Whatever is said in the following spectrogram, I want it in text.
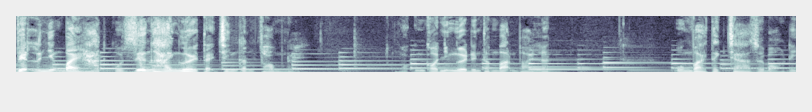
viết lên những bài hát của riêng hai người tại chính căn phòng này. Hoặc cũng có những người đến thăm bạn vài lần. Uống vài tách trà rồi bỏ đi.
